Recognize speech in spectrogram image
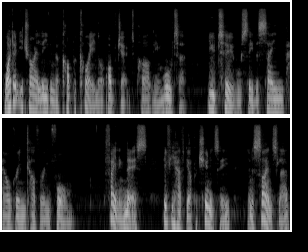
Why don't you try leaving a copper coin or object partly in water? You too will see the same pale green covering form. Failing this, if you have the opportunity, in a science lab,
